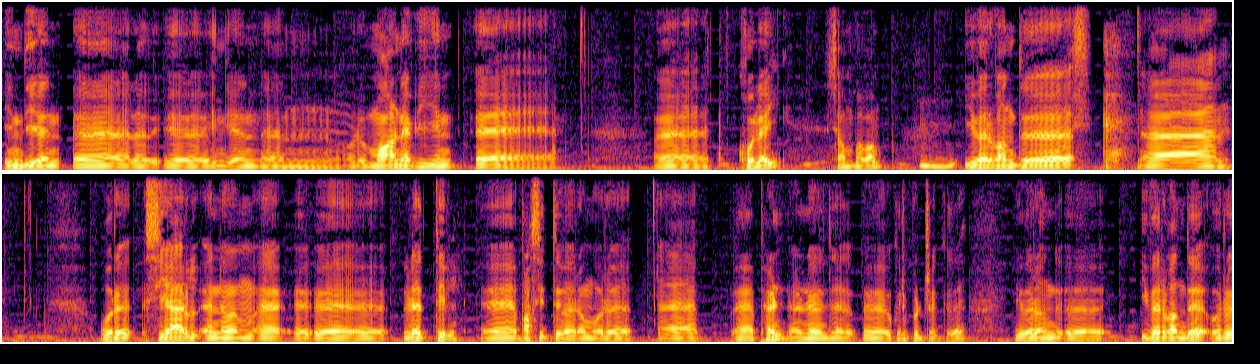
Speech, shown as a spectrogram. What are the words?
இந்தியன் அல்லது இந்தியன் ஒரு மாணவியின் கொலை சம்பவம். இவர் வந்து ஒரு சியார்ல் என்னும் இடத்தில் வசித்து வரும் ஒரு பெண் இதில் குறிப்பிட்டிருக்குது. இவர் வந்து இவர் வந்து ஒரு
